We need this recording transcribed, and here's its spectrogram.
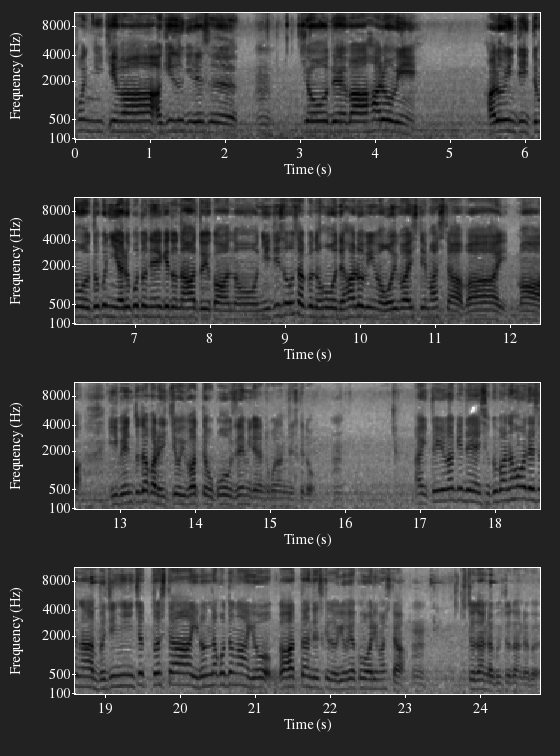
こんにちは、秋月です。うん。今日ではハロウィン。ハロウィンって言っても特にやることねえけどなというか、あの、二次創作の方でハロウィンはお祝いしてました。わーい。まあ、イベントだから一応祝っておこうぜ、みたいなとこなんですけど。うん。はい。というわけで、職場の方ですが、無事にちょっとしたいろんなことがよ、があったんですけど、ようやく終わりました。うん。一段落、一段落。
